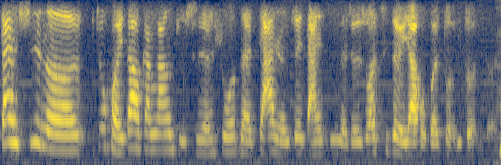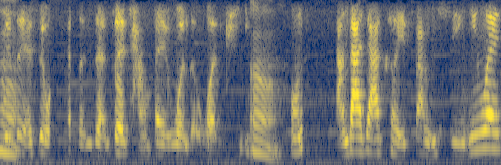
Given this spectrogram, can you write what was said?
但是呢，就回到刚刚主持人说的，家人最担心的就是说吃这个药会不会顿顿的，其实这也是我在门诊最常被问的问题。嗯，我想大家可以放心，因为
